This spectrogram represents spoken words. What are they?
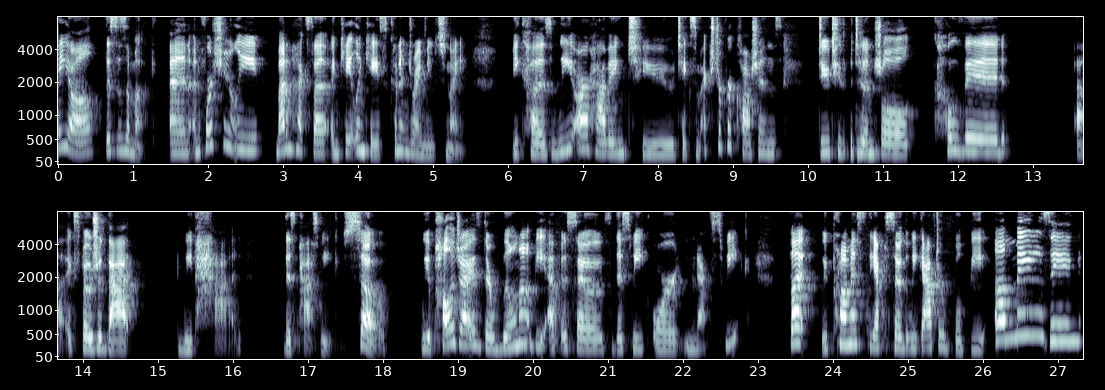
Hey y'all, this is Amok, and unfortunately, Madam Hexa and Caitlin Case couldn't join me tonight because we are having to take some extra precautions due to the potential COVID uh, exposure that we've had this past week. So, we apologize, there will not be episodes this week or next week, but we promise the episode the week after will be amazing.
